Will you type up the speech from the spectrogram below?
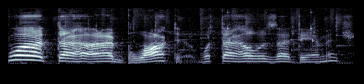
What the hell? And I blocked it. What the hell was that damage?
